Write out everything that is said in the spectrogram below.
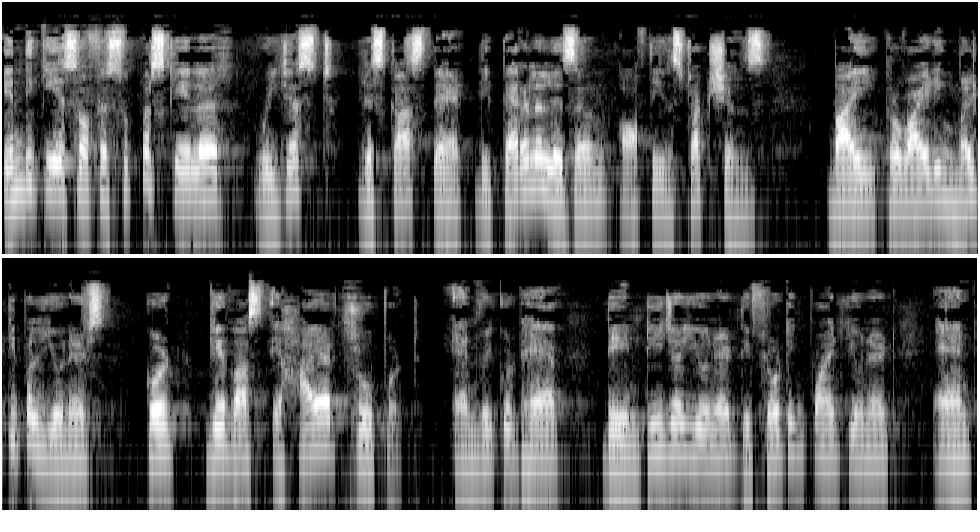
in the case of a superscalar, we just discussed that the parallelism of the instructions by providing multiple units could give us a higher throughput, and we could have the integer unit, the floating point unit, and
